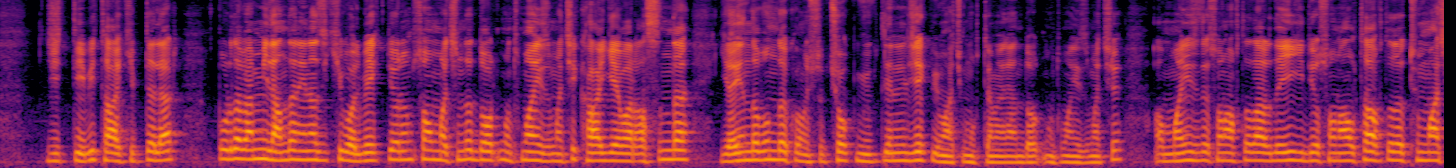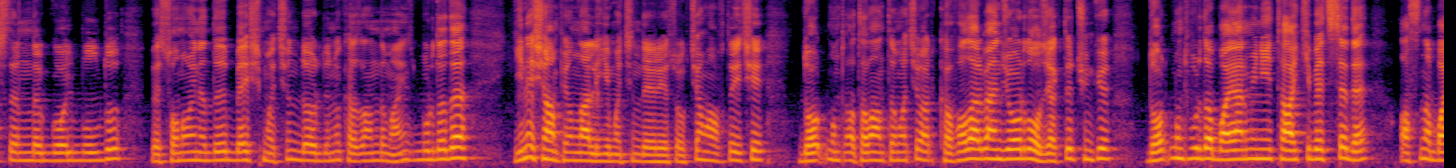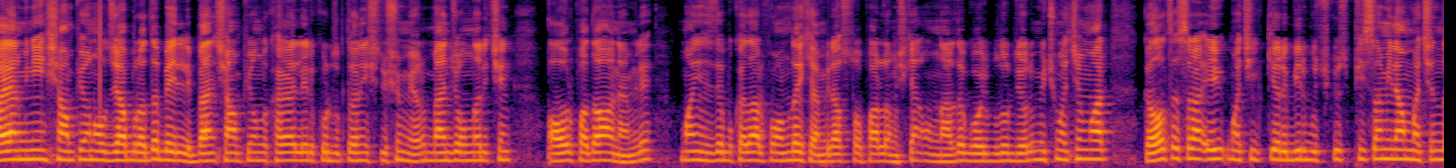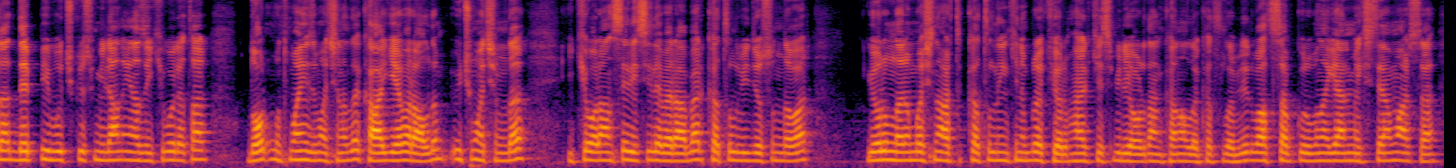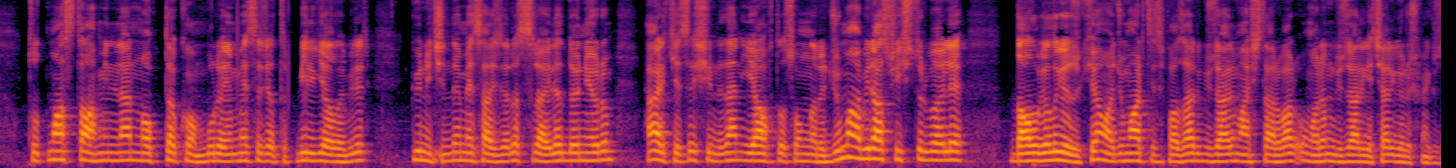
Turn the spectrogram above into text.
ciddi bir takipteler. Burada ben Milan'dan en az 2 gol bekliyorum. Son maçımda Dortmund Mainz maçı KG var. Aslında yayında bunu da konuştuk. Çok yüklenilecek bir maç muhtemelen Dortmund Mainz maçı. Ama Mainz de son haftalarda iyi gidiyor. Son 6 haftada tüm maçlarında gol buldu ve son oynadığı 5 maçın 4'ünü kazandı Mainz. Burada da yine Şampiyonlar Ligi maçını devreye sokacağım. Hafta içi Dortmund Atalanta maçı var. Kafalar bence orada olacaktır. Çünkü Dortmund burada Bayern Münih'i takip etse de aslında Bayern Münih'in şampiyon olacağı burada belli. Ben şampiyonluk hayalleri kurduklarını hiç düşünmüyorum. Bence onlar için Avrupa daha önemli. Mainz de bu kadar formdayken biraz toparlamışken onlar da gol bulur diyorum. 3 maçım var. Galatasaray Eyüp maçı ilk yarı 1.5 üst. Pisa Milan maçında Dep 1.5 üst. Milan en az 2 gol atar. Dortmund Mainz maçına da KG var aldım. 3 maçımda 2 oran serisiyle beraber katıl videosunda var. Yorumların başına artık katıl linkini bırakıyorum. Herkes biliyor oradan kanala katılabilir. WhatsApp grubuna gelmek isteyen varsa tutmaztahminler.com buraya mesaj atıp bilgi alabilir. Gün içinde mesajlara sırayla dönüyorum. Herkese şimdiden iyi hafta sonları. Cuma biraz fikstür böyle dalgalı gözüküyor ama cumartesi pazar güzel maçlar var. Umarım güzel geçer. Görüşmek üzere.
